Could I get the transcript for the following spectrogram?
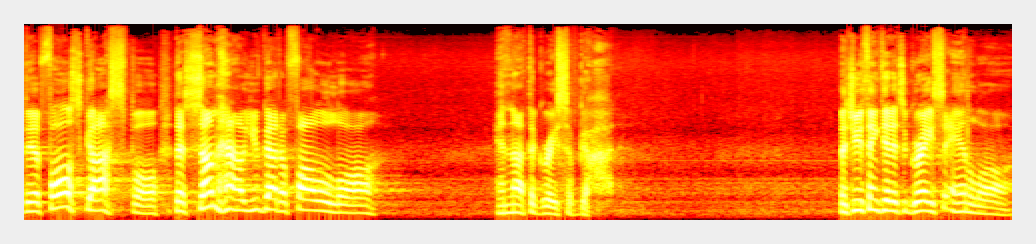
the false gospel that somehow you've got to follow law and not the grace of God. That you think that it's grace and law.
